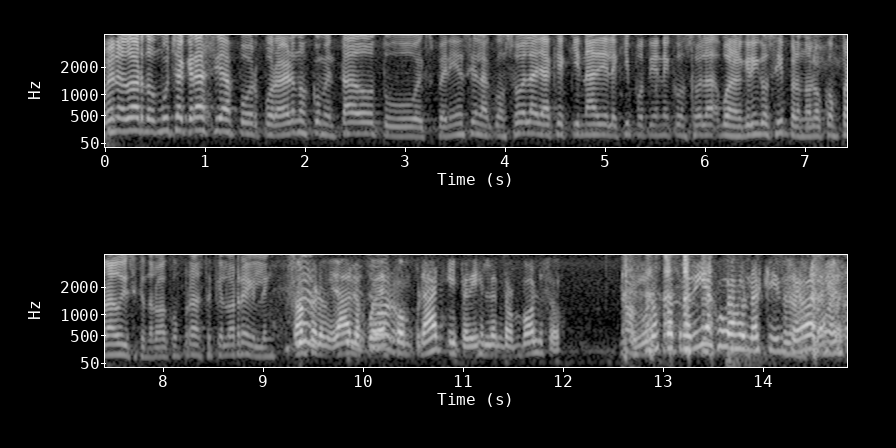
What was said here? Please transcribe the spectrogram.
Bueno, Eduardo, muchas gracias por, por habernos comentado tu experiencia en la consola, ya que aquí nadie del equipo tiene consola. Bueno, el gringo sí, pero no lo ha comprado, dice que no lo va a comprar hasta que lo arreglen. No, pero mira, lo puedes comprar y pedirle el reembolso. En unos cuatro días jugas unas 15 ¿Te das horas.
